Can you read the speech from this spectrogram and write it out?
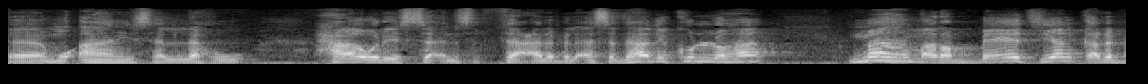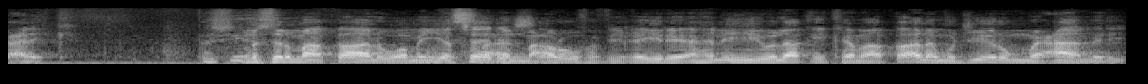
آه، مؤانسا له. حاول يستأنس الثعلب الأسد. هذه كلها مهما ربيت ينقلب عليك. مثل ما قال ومن يصنع. المعروف في غير أهله يلاقي كما قال مجير معامري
